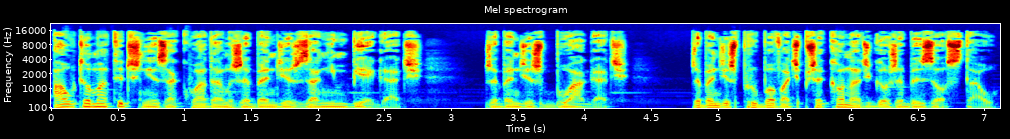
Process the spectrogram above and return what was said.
automatycznie zakładam, że będziesz za nim biegać, że będziesz błagać, że będziesz próbować przekonać go, żeby został.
